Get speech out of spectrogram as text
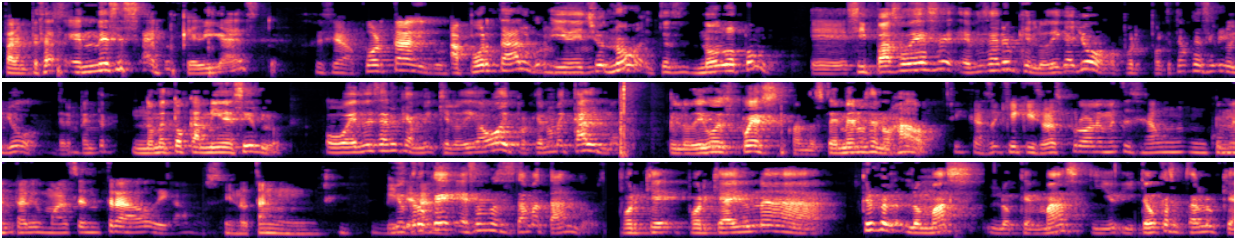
para empezar, ¿es necesario que diga esto? O sea, aporta algo. Aporta algo. Y de hecho, no, entonces no lo pongo. Eh, si paso ese, es necesario que lo diga yo. ¿Por, qué tengo que decirlo yo? De repente no me toca a mí decirlo. O es necesario que, a mí, que lo diga hoy, ¿por qué no me calmo? Y lo digo después, cuando esté menos enojado. Sí, que quizás probablemente sea un, comentario más centrado, digamos, y no tan... Yo creo que eso nos está matando, porque, porque hay una... Creo que lo más, lo que más, y, tengo que aceptar lo que,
